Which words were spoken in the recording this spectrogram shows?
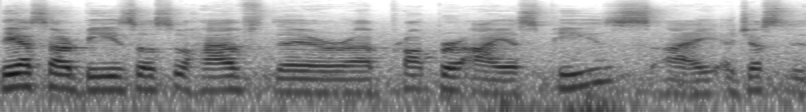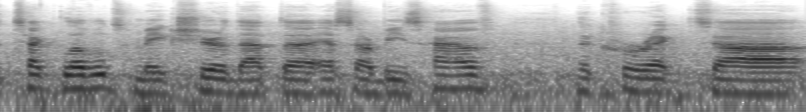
The SRBs also have their uh, proper ISPs. I adjusted the tech level to make sure that the SRBs have the correct uh,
